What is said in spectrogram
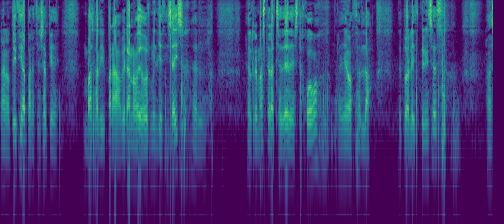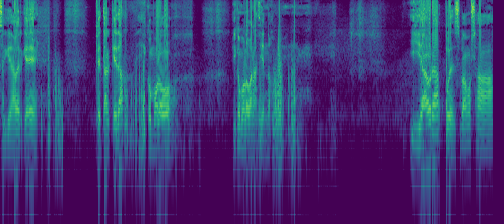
la, noticia, parece ser que va a salir para verano de 2016 el, el remaster HD de este juego, de Legend de Twilight Princess. Así que a ver qué, qué tal queda y cómo lo y cómo lo van haciendo. Y ahora pues vamos a,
